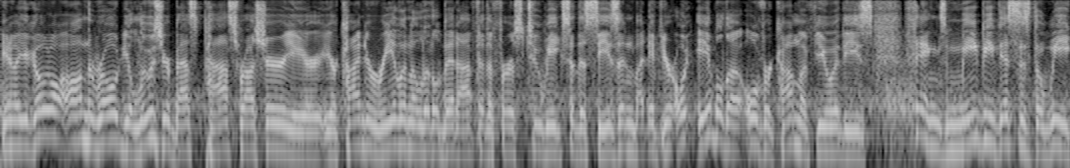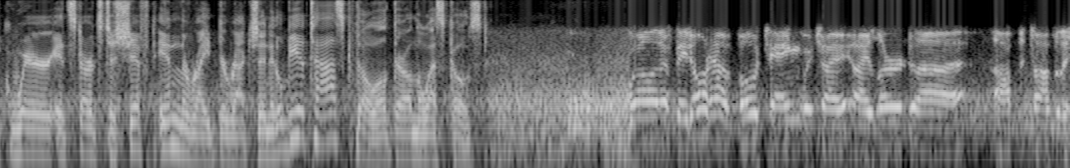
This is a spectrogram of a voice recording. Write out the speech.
you know, you go on the road, you lose your best pass rusher. You're, you're kind of reeling a little bit after the first two weeks of the season. But if you're able to overcome a few of these things, maybe this is the week where it starts to shift in the right direction. It'll be a task, though, out there on the West Coast. Well, and if they don't have Boateng, which I, I learned uh, off the top of the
